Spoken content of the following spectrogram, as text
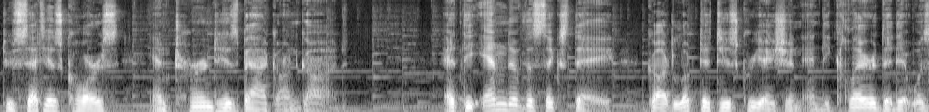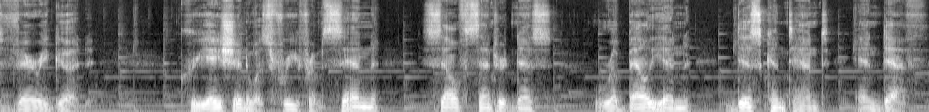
to set his course and turned his back on God. At the end of the sixth day, God looked at his creation and declared that it was very good. Creation was free from sin, self centeredness, rebellion, discontent, and death.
